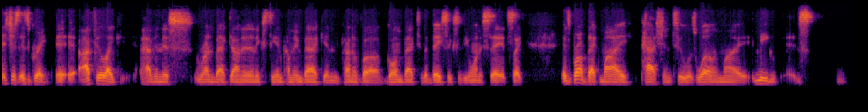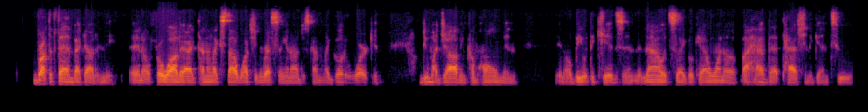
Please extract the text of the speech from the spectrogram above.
it's just it's great. It, it, I feel like having this run back down at NXT and coming back and kind of uh, going back to the basics, if you want to say, it's like it's brought back my passion too as well, and my me it's brought the fan back out in me. You know, for a while there, I kind of like stopped watching wrestling, and I just kind of like go to work and do my job and come home and you know be with the kids. And now it's like, okay, I want to. I have that passion again to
